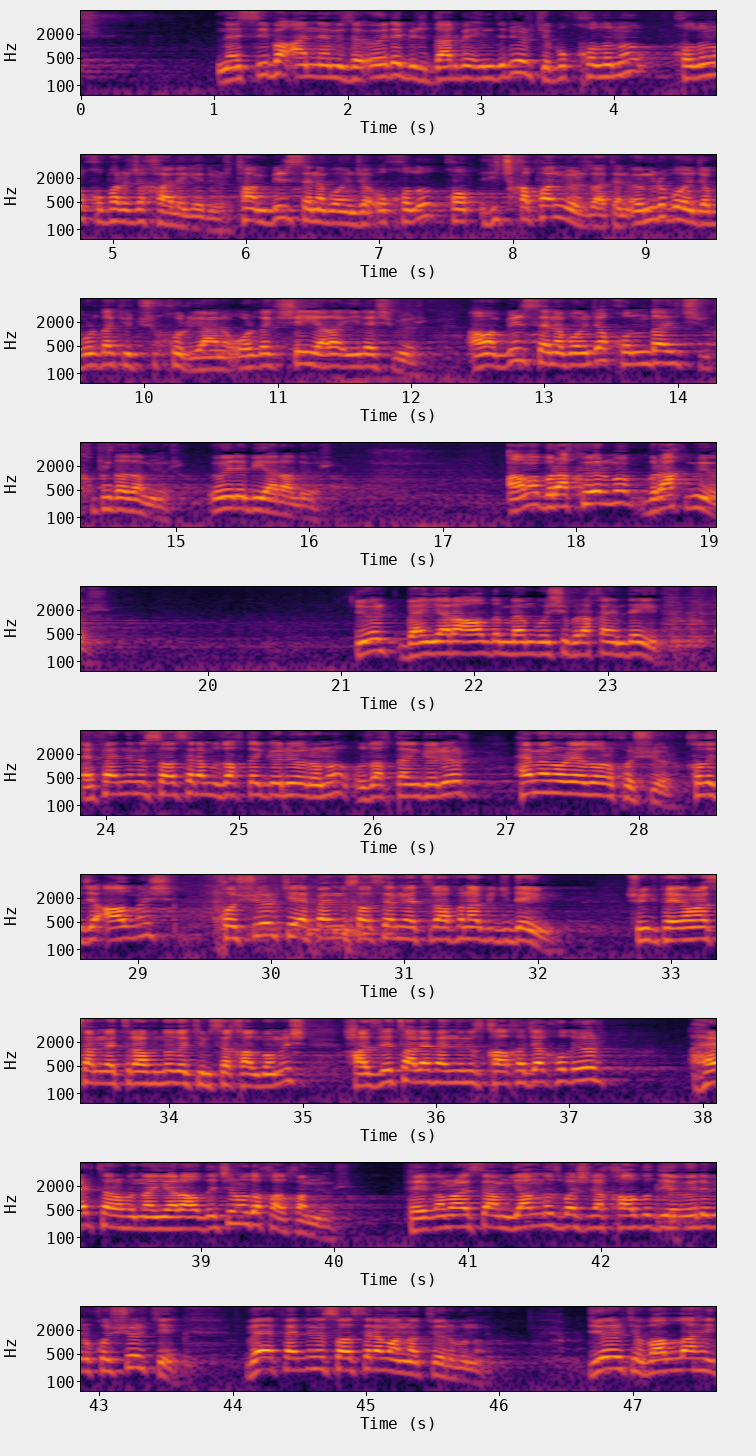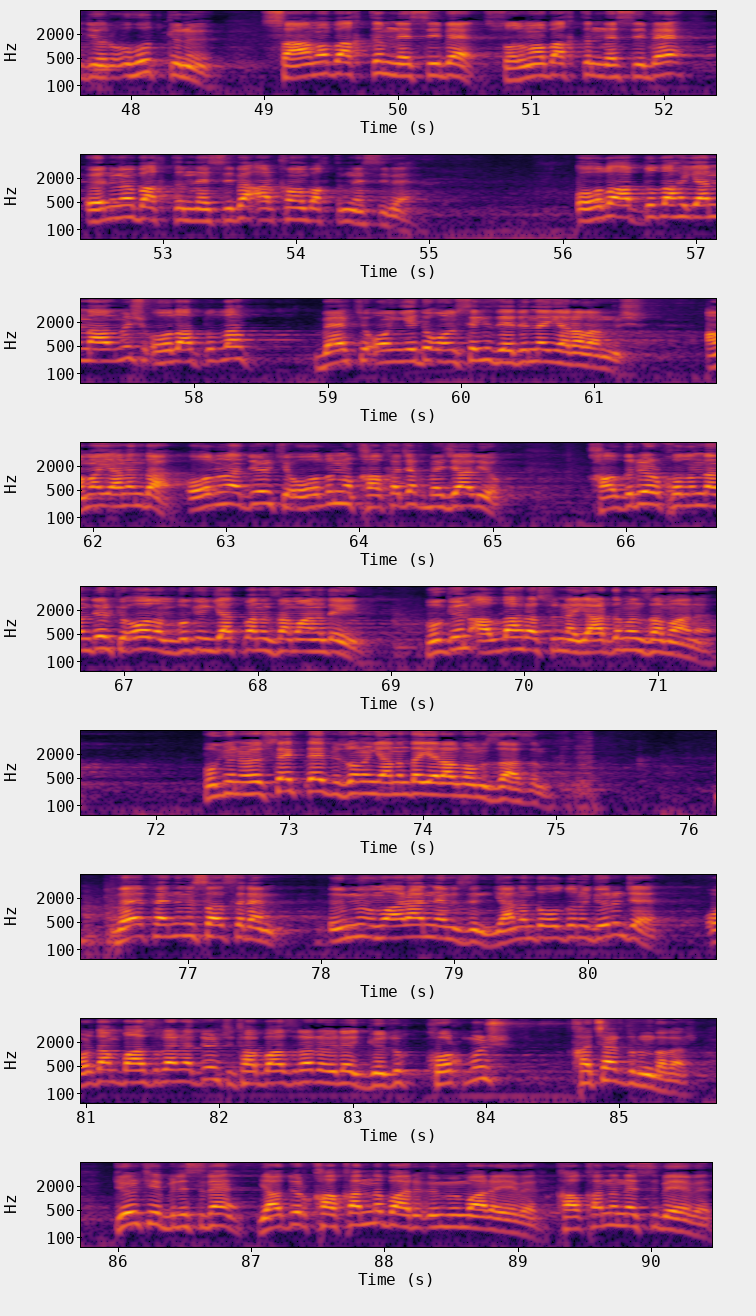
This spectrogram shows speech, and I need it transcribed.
Nesibe annemize öyle bir darbe indiriyor ki bu kolunu kolunu koparacak hale geliyor. Tam bir sene boyunca o kolu ko- hiç kapanmıyor zaten. Ömrü boyunca buradaki çukur yani oradaki şey yara iyileşmiyor. Ama bir sene boyunca kolunda hiç kıpırdatamıyor. Öyle bir yara alıyor. Ama bırakıyor mu? Bırakmıyor. Diyor ben yara aldım ben bu işi bırakayım değil. Efendimiz sallallahu aleyhi ve sellem uzakta görüyor onu. Uzaktan görüyor. Hemen oraya doğru koşuyor. Kılıcı almış. Koşuyor ki Efendimiz sallallahu aleyhi ve sellem'in etrafına bir gideyim. Çünkü Peygamber aleyhisselamın etrafında da kimse kalmamış. Hazreti Ali Efendimiz kalkacak oluyor. Her tarafından yara aldığı için o da kalkamıyor. Peygamber aleyhisselam yalnız başına kaldı diye öyle bir koşuyor ki. Ve Efendimiz sallallahu aleyhi ve sellem anlatıyor bunu. Diyor ki vallahi diyor Uhud günü sağıma baktım nesibe, soluma baktım nesibe, önüme baktım nesibe, arkama baktım nesibe. Oğlu Abdullah'ı yanına almış. Oğlu Abdullah belki 17-18 yerinden yaralanmış. Ama yanında. Oğluna diyor ki oğlunun kalkacak mecali yok. Kaldırıyor kolundan diyor ki oğlum bugün yatmanın zamanı değil. Bugün Allah Resulüne yardımın zamanı. Bugün ölsek de biz onun yanında yer almamız lazım. Ve Efendimiz sallallahu aleyhi ve sellem Ümmü Umare annemizin yanında olduğunu görünce oradan bazılarına diyor ki tabi bazıları öyle gözü korkmuş kaçar durumdalar. Diyor ki birisine ya diyor kalkanını bari Ümmü Umare'ye ver. Kalkanını Nesibe'ye ver.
